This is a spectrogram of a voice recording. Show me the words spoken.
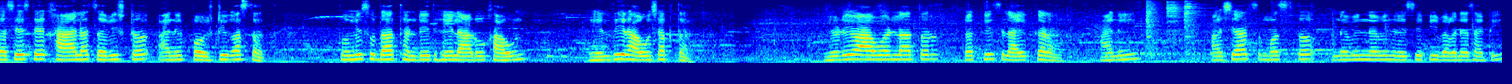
तसेच ते खायला चविष्ट आणि पौष्टिक असतात. तुम्हीसुद्धा थंडीत हे लाडू खाऊन हेल्दी राहू शकता. व्हिडिओ आवडला तर नक्कीच लाईक करा आणि अशाच मस्त नवीन नवीन रेसिपी बघण्यासाठी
